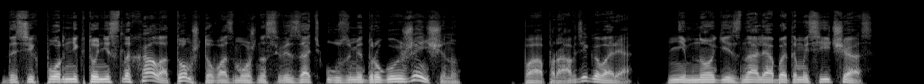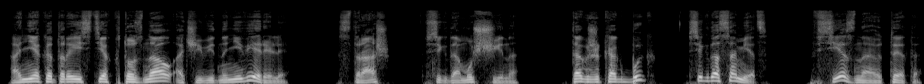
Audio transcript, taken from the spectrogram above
До сих пор никто не слыхал о том, что возможно связать узами другую женщину. По правде говоря, немногие знали об этом и сейчас а некоторые из тех, кто знал, очевидно, не верили. Страж всегда мужчина, так же, как бык всегда самец. Все знают это,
